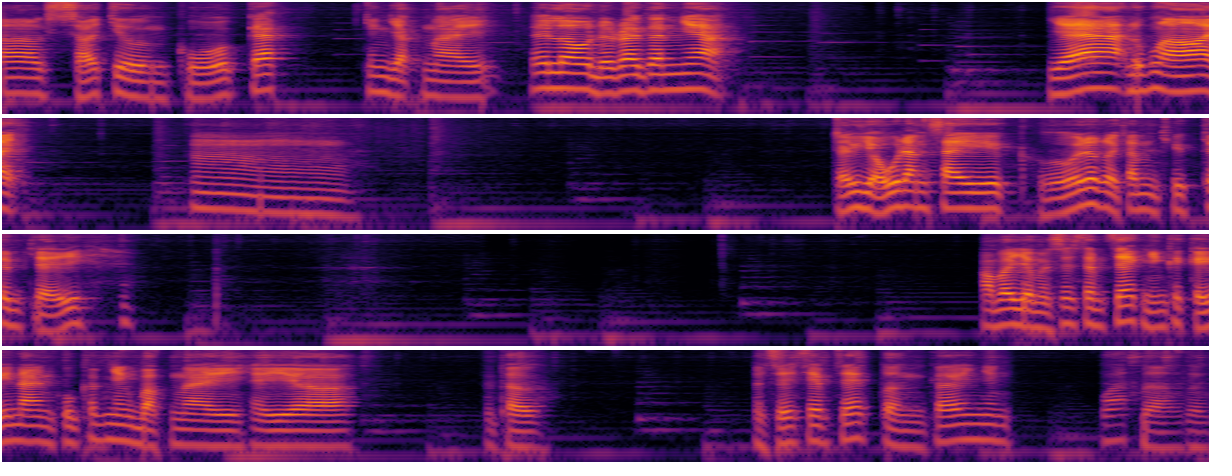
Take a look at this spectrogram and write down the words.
uh, sở trường của các nhân vật này. Hello the dragon nha. Dạ yeah, đúng rồi. Uhm. trữ Vũ đang xây cửa rất là chăm chăm chỉ. À, bây giờ mình sẽ xem xét những cái kỹ năng của các nhân vật này thì uh, từ từ. Mình sẽ xem xét từng cái nhân quá đời rồi.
